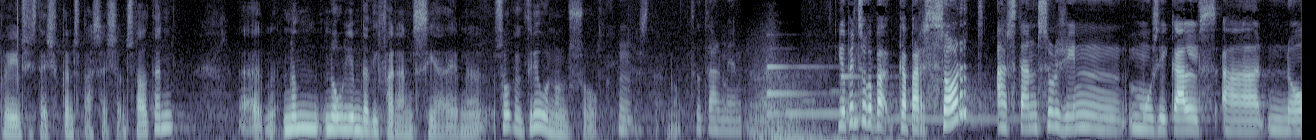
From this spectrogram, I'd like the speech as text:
però jo insisteixo que ens passa això, ens falten eh, no, no hauríem de diferenciar, eh? soc actriu o no en soc. Mm, ja està, no? Totalment. Jo penso que, que per sort estan sorgint musicals eh, no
